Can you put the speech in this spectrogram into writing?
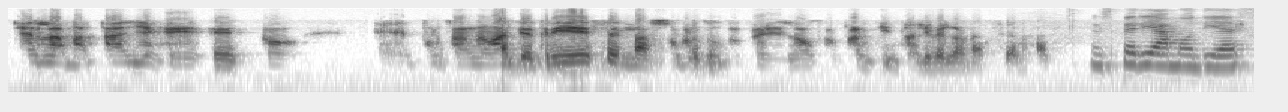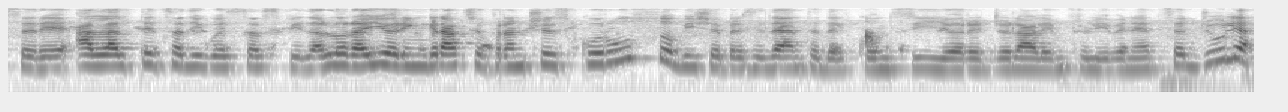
per la battaglia che sto portando avanti a Trieste, ma soprattutto per il nostro partito a livello nazionale. Speriamo di essere all'altezza di questa sfida. Allora io ringrazio Francesco Russo, vicepresidente del Consiglio regionale in Friuli Venezia Giulia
